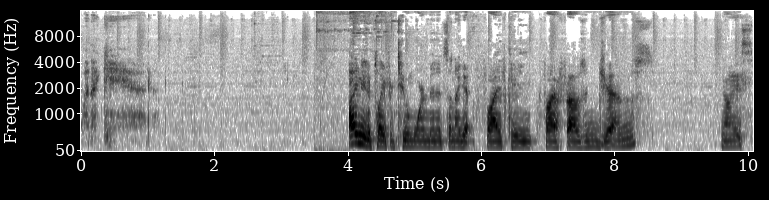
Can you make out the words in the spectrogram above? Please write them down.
when I can. I need to play for two more minutes and I get 5k, 5,000 gems. Nice.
